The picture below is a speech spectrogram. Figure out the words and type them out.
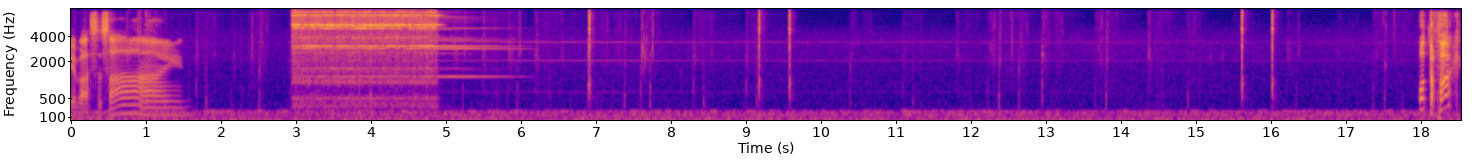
Give us a sign. What the fuck?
